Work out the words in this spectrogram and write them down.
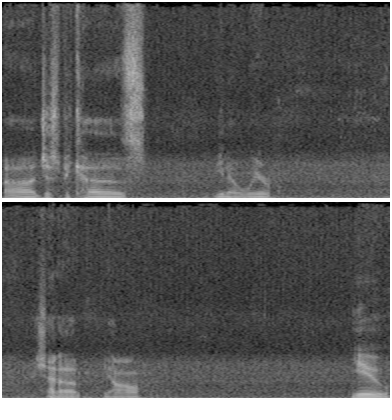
Uh, just because, you know, we're... Shut up, y'all. You.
